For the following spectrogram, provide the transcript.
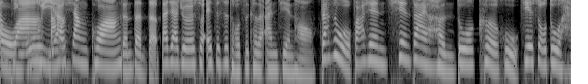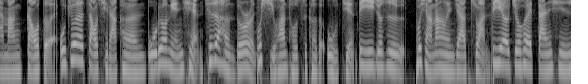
偶啊，然后相框等等的，大家就会说，哎、欸，这是投资客的案件哦。但是我发现现在很多客户接受度还蛮高的，哎，我觉得早起来可能五六年前，其实很多人不喜欢投资客的物件，第一就是不想让人家。转。第二就会担心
